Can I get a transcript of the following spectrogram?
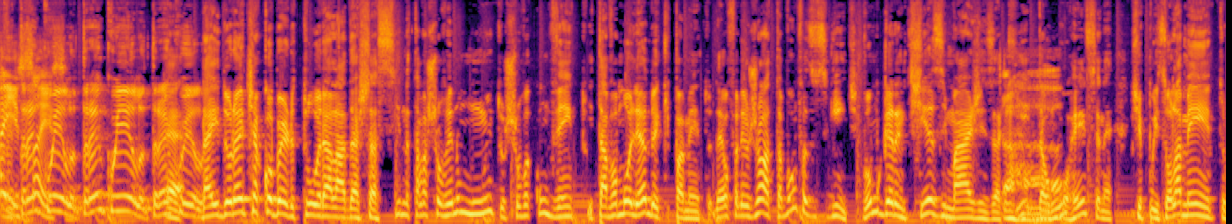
Leve, isso, só tranquilo, isso. tranquilo, É, tranquilo. daí durante a cobertura lá da chacina, tava chovendo muito, chuva com vento, e tava molhando o equipamento. Daí eu falei, Jota, vamos fazer o seguinte, vamos garantir as imagens aqui Aham. da ocorrência, né? Tipo isolamento,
